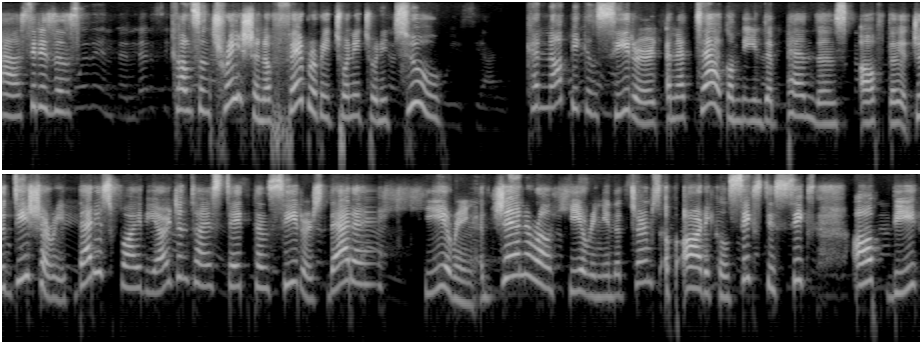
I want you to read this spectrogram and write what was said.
uh, citizens concentration of February 2022 cannot be considered an attack on the independence of the judiciary. That is why the Argentine state considers that a hearing, a general hearing in the terms of Article 66 of the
